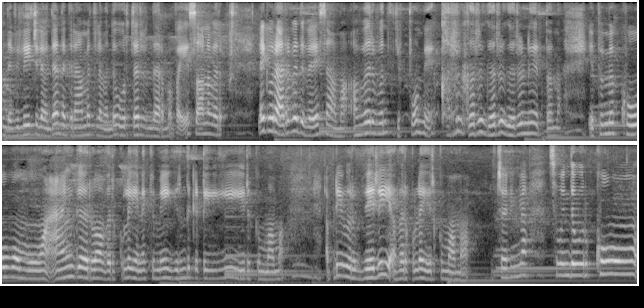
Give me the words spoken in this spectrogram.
அந்த வில்லேஜில் வந்து அந்த கிராமத்தில் வந்து ஒருத்தர் இருந்தாரம்மா வயசானவர். லைக் ஒரு அறுபது வயசாமா அவர் வந்து எப்போவுமே கரு கரு கரு கருன்னு இருப்பாமா. எப்போவுமே கோவமும் ஆங்கரும் அவருக்குள்ளே எனக்குமே இருந்துக்கிட்டே இருக்குமாமா. அப்படி ஒரு வெறி அவருக்குள்ளே இருக்குமாமா. சரிங்களா? ஸோ இந்த ஒரு கோவம்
